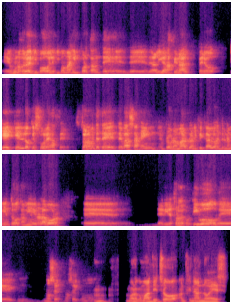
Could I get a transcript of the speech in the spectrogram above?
es uno de los equipos, el equipo más importante de la Liga Nacional, pero ¿qué, es lo que sueles hacer? ¿Solamente te, basas en, programar, planificar los entrenamientos o también hay una labor eh, de director deportivo o de, no sé, no sé cómo... Mm, bueno, como has dicho, al final no es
